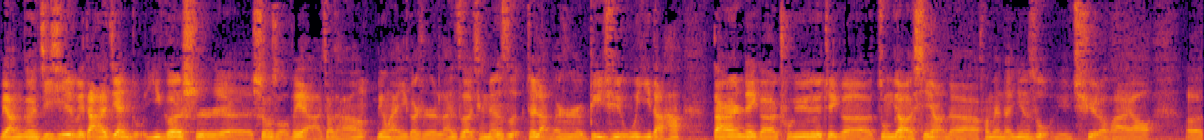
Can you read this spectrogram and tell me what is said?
两个极其伟大的建筑，一个是圣索菲亚教堂，另外一个是蓝色清真寺，这两个是必去无疑的哈。当然，这个出于这个宗教信仰的方面的因素，你去的话要呃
